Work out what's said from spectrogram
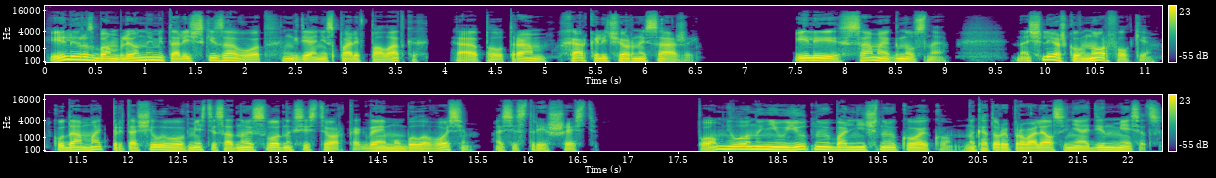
или разбомбленный металлический завод, где они спали в палатках, а по утрам харкали черной сажей. Или самое гнусное — ночлежку в Норфолке, куда мать притащила его вместе с одной из сводных сестер, когда ему было восемь, а сестре шесть. Помнил он и неуютную больничную койку, на которой провалялся не один месяц,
